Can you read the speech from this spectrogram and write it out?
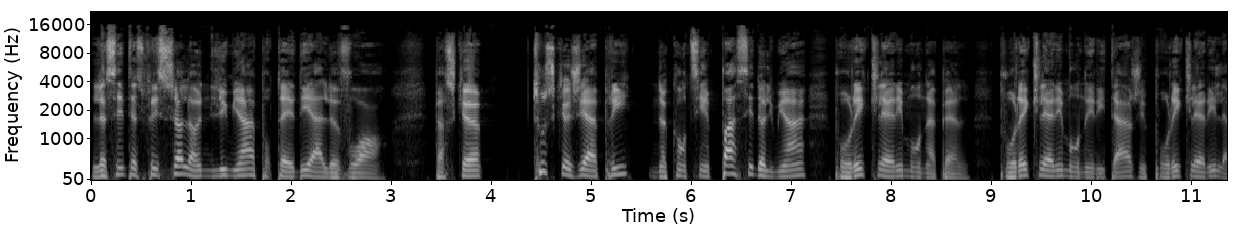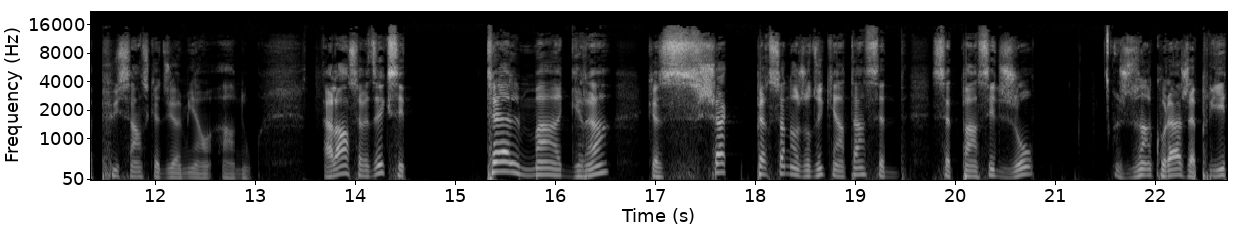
le Saint-Esprit seul a une lumière pour t'aider à le voir. Parce que tout ce que j'ai appris ne contient pas assez de lumière pour éclairer mon appel, pour éclairer mon héritage et pour éclairer la puissance que Dieu a mis en, nous. Alors, ça veut dire que c'est tellement grand que chaque personne aujourd'hui qui entend cette, cette pensée du jour Je vous encourage à prier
